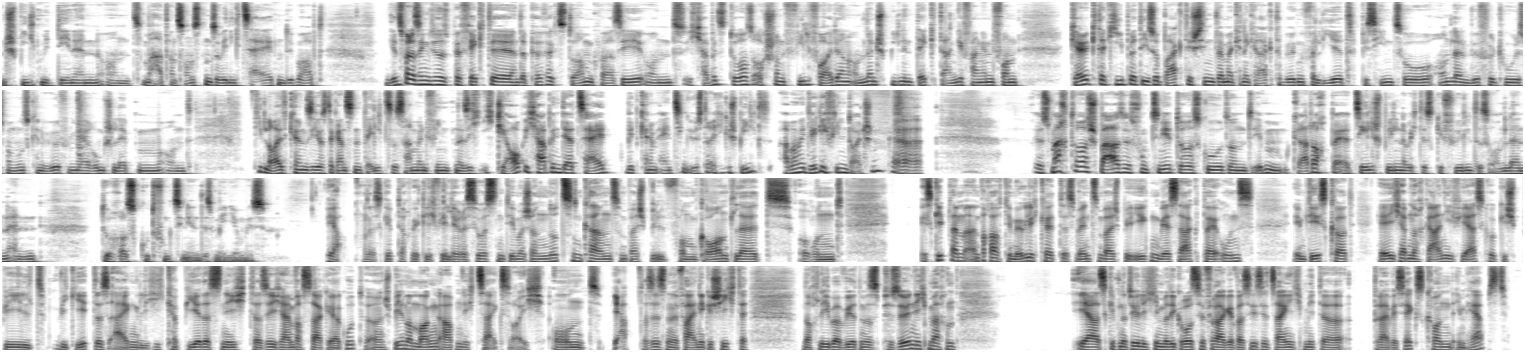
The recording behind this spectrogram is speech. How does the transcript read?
und spielt mit denen und man hat ansonsten so wenig Zeit und überhaupt. Und jetzt war das irgendwie das perfekte, der Perfect Storm quasi. Und ich habe jetzt durchaus auch schon viel Freude an Online-Spielen entdeckt, angefangen von Character Keeper, die so praktisch sind, wenn man keine Charakterbögen verliert, bis hin zu Online-Würfeltools. Man muss keine Würfel mehr herumschleppen und die Leute können sich aus der ganzen Welt zusammenfinden. Also ich, ich glaube, ich habe in der Zeit mit keinem einzigen Österreicher gespielt, aber mit wirklich vielen Deutschen. Ja. Es macht durchaus Spaß, es funktioniert durchaus gut und eben gerade auch bei Erzählspielen habe ich das Gefühl, dass Online ein durchaus gut funktionierendes Medium ist. Ja, und es gibt auch wirklich viele Ressourcen, die man schon nutzen kann, zum Beispiel vom Gauntlet und es gibt einem einfach auch die Möglichkeit, dass wenn zum Beispiel irgendwer sagt bei uns im Discord, hey, ich habe noch gar nie Fiasco gespielt, wie geht das eigentlich? Ich kapiere das nicht, dass ich einfach sage, ja gut, äh, spielen wir morgen Abend, ich zeig's euch. Und ja, das ist eine feine Geschichte. Noch lieber würden wir es persönlich machen. Ja, es gibt natürlich immer die große Frage, was ist jetzt eigentlich mit der 3W6-Con im Herbst?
